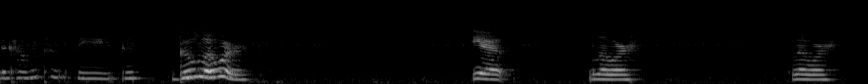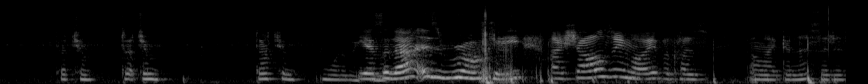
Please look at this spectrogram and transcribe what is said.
The camera can't see. Good. Go lower. Yeah. Lower. Lower. Touch him. Touch him. Touch him. I want to wake Yeah, so that is Rocky. I shall zoom out because, oh my goodness, it is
